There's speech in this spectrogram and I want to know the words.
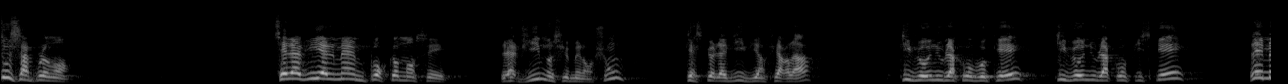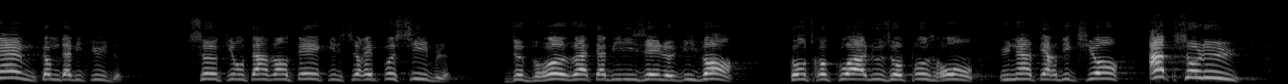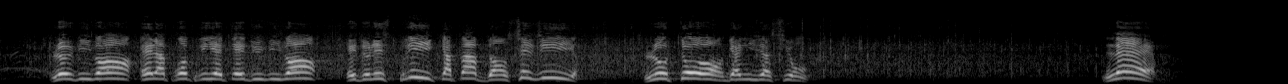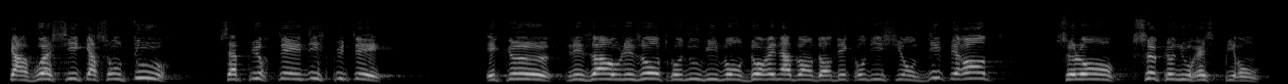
tout simplement. C'est la vie elle-même pour commencer. La vie, monsieur Mélenchon, qu'est-ce que la vie vient faire là? Qui veut nous la convoquer? Qui veut nous la confisquer? Les mêmes, comme d'habitude. Ceux qui ont inventé qu'il serait possible de brevetabiliser le vivant, contre quoi nous opposerons une interdiction absolue. Le vivant est la propriété du vivant et de l'esprit capable d'en saisir l'auto-organisation. L'air, car voici qu'à son tour sa pureté est disputée et que les uns ou les autres nous vivons dorénavant dans des conditions différentes selon ce que nous respirons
